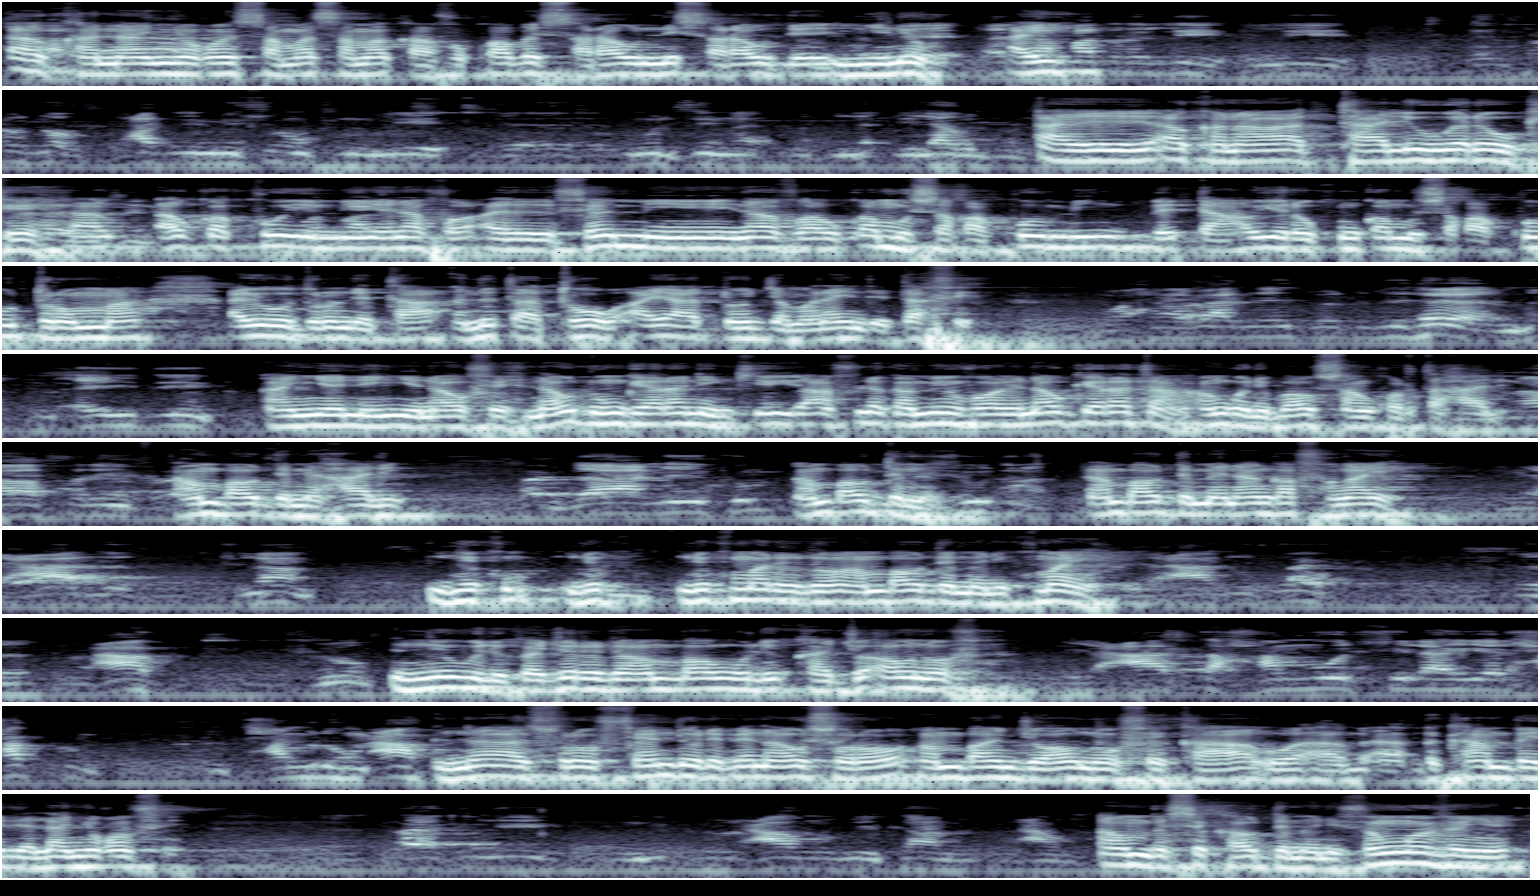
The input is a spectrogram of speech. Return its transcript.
aw kana ɲɔgɔn sama sama k'a fɔ k'aw bɛ saraw ni saraw de ɲini ayi ayi aw kana tali wɛrɛw kɛ aw ka ko ye min i n'a fɔ fɛn min i n'a fɔ aw ka musakako min bɛ dan aw yɛrɛ kun ka musakako dɔrɔn ma a y'o dɔrɔn de ta n'o tɛ a tɔ a y'a dɔn jamana in de ta fɛ an ye nin ɲin'aw fɛ n'aw dun kɛra nin an filɛ ka min fɔ ye n'aw kɛra tan an kɔni b'aw sankɔrɔta hali. An b'aw dɛmɛ hali. An b'aw dɛmɛ an b'aw dɛmɛ n'an ka fanga ye ni kum- ni- ni kuma de don an b'aw dɛmɛ ni kuma ye اعاده وقوف آه، معاكم شوف، ni wuli ka jɔ de don an b'aw wuli ka jɔ aw nɔfɛ اعاده تحمل شيء لا يلحقكم تحملوه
